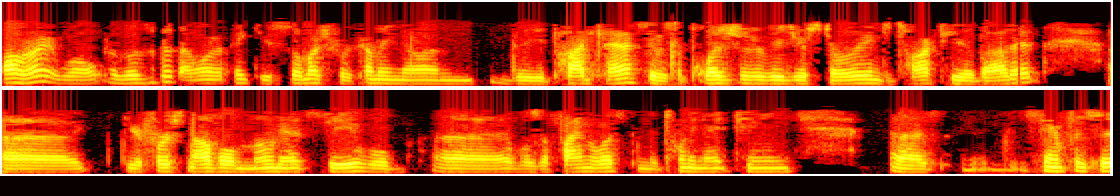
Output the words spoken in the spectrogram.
All right. Well, Elizabeth, I want to thank you so much for coming on the podcast. It was a pleasure to read your story and to talk to you about it. Uh, your first novel, Mona at Sea, will, uh, was a finalist in the 2019 uh, San Francisco,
